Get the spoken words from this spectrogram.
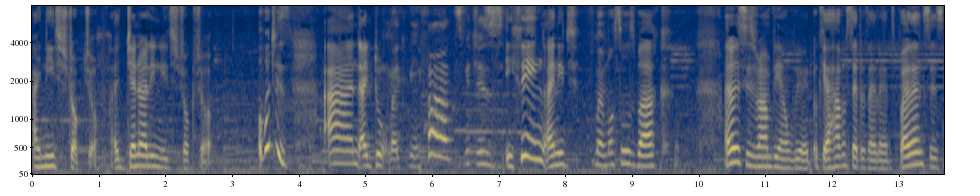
I need structure. I generally need structure. Which is and I don't like being fat, which is a thing. I need my muscles back. I know this is rambling and weird. Okay, I haven't said what I learned, but I learned is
